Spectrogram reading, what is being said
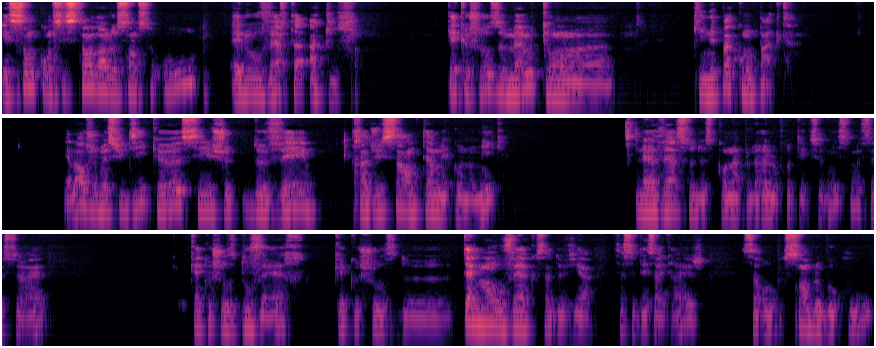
est sans consistant dans le sens où elle est ouverte à, tout. Quelque chose même euh, qui n'est pas compact. Et alors je me suis dit que si je devais traduire ça en termes économiques, l'inverse de ce qu'on appellerait le protectionnisme, ce serait quelque chose d'ouvert, quelque chose de tellement ouvert que ça devient, ça se désagrège. Ça ressemble beaucoup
